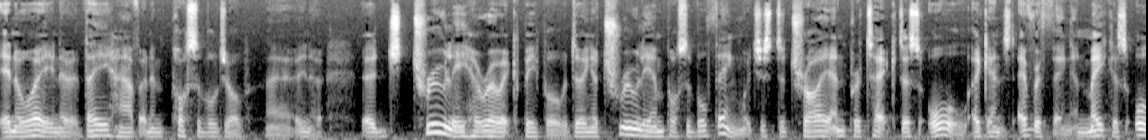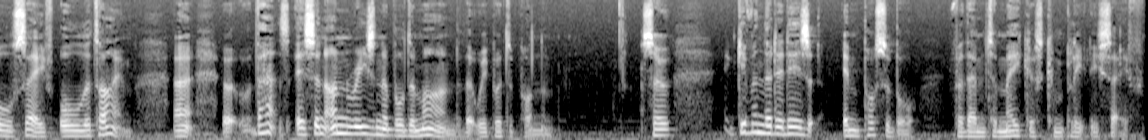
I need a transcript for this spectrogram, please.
in a way, you know, they have an impossible job. Uh, you know, uh, truly heroic people doing a truly impossible thing, which is to try and protect us all against everything and make us all safe all the time. Uh, that's it's an unreasonable demand that we put upon them. So, given that it is impossible for them to make us completely safe,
